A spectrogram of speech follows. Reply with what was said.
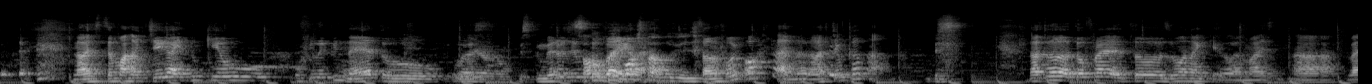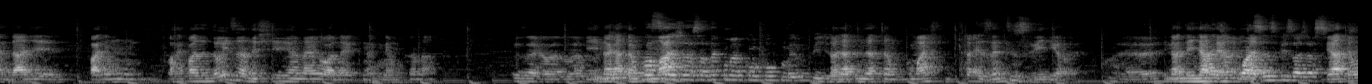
Nós somos mais antigos ainda do que o, o Felipe Neto, o- os, os primeiros Só não foi galera. postado no vídeo. Só não foi postado, né? Nós um canal. Não, tô, tô, tô zoando aqui, mas na verdade faz um. Vai fazer dois anos este ano agora, né? Que nós temos um canal. Pois é, galera, né? E nós já estamos com mais- já só até como comprou o primeiro vídeo. Nós né? já, já estamos com mais de 300 vídeos, galera. É, E nós tem- já tem- de 400 visualizações. Já tem um,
